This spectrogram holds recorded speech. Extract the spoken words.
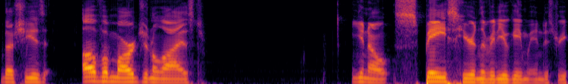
that she is of a marginalized you know space here in the video game industry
